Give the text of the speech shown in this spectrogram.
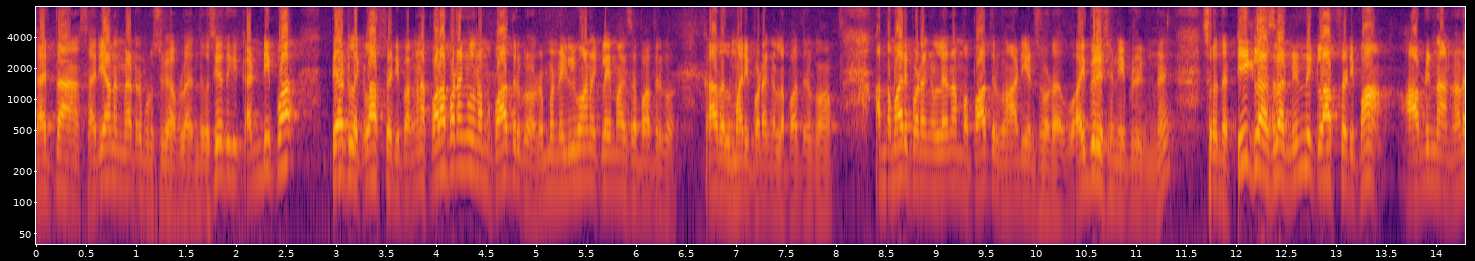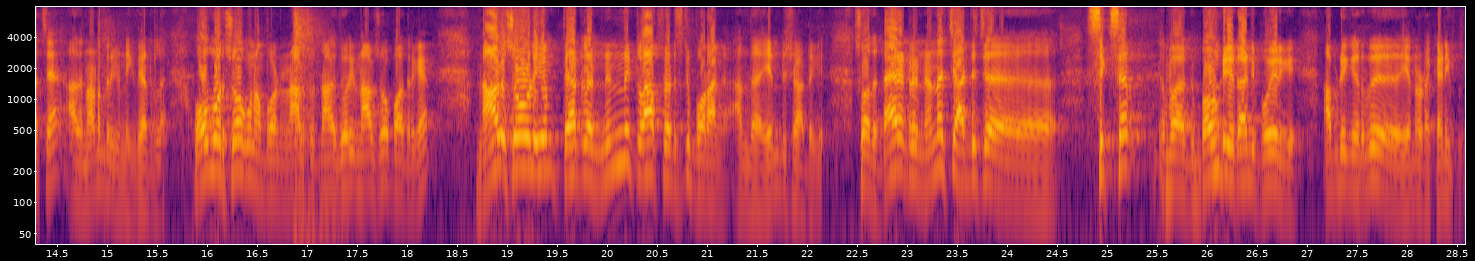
சரி தான் சரியான மேட்டர் முடிச்சிருக்காப்புல இந்த விஷயத்துக்கு கண்டிப்பாக தேட்டரில் கிளாப்ஸ் அடிப்பாங்க. ஆனால் பல படங்கள் நம்ம பார்த்துருக்கோம். ரொம்ப நெளிவான கிளைமாக்ஸை பார்த்துருக்கோம். காதல் மாதிரி படங்களில் பார்த்துருக்கோம். அந்த மாதிரி படங்களில் நம்ம பார்த்துருக்கோம் ஆடியன்ஸோட வைப்ரேஷன் எப்படி இருக்குன்னு ஸோ இந்த டீ கிளாஸில் நின்று கிளாப்ஸ் அடிப்பான் அப்படின்னு நான் நினச்சேன். அது நடந்திருக்கு இன்றைக்கி தேட்டரில் ஒவ்வொரு ஷோக்கும் நான் போனேன் நாலு ஷோ நான் இது வரைக்கும் நாலு ஷோ பார்த்துருக்கேன். நாலு ஷோலையும் தேட்டரில் நின்று கிளாப்ஸ் அடிச்சுட்டு போகிறாங்க அந்த எண்டு ஷாட்டுக்கு ஸோ அந்த டைரக்டர் நினச்சி அடித்த சிக்ஸர் பவுண்டரியை தாண்டி போயிருக்கு அப்படிங்கிறது என்னோட கணிப்பு.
